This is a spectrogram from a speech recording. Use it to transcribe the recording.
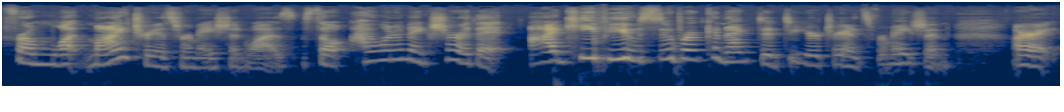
from what my transformation was. So I want to make sure that I keep you super connected to your transformation. All right.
